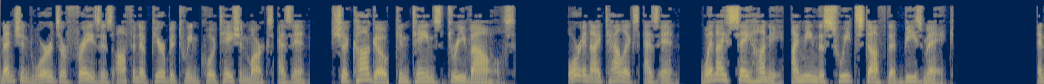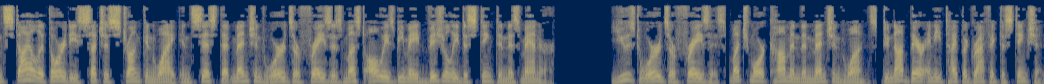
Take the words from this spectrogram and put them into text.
mentioned words or phrases often appear between quotation marks as in, "'Chicago' contains three vowels", or in italics as in, "'When I say honey, I mean the sweet stuff that bees make' and style authorities such as Strunk and White insist that mentioned words or phrases must always be made visually distinct in this manner. Used words or phrases much more common than mentioned ones do not bear any typographic distinction.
